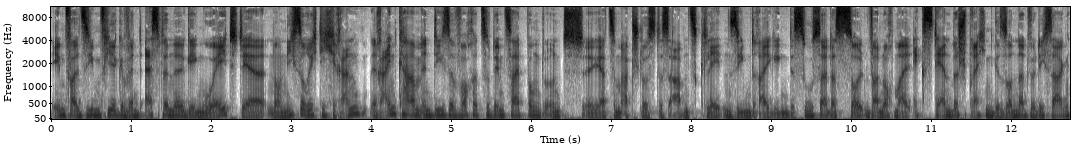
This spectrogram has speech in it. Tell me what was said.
Ebenfalls 7-4 gewinnt Espinel gegen Wade, der noch nicht so richtig ran, reinkam in diese Woche zu dem Zeitpunkt. Und äh, ja, zum Abschluss des Abends Clayton 7-3 gegen De Sousa. Das sollten wir nochmal extern besprechen, gesondert würde ich sagen.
